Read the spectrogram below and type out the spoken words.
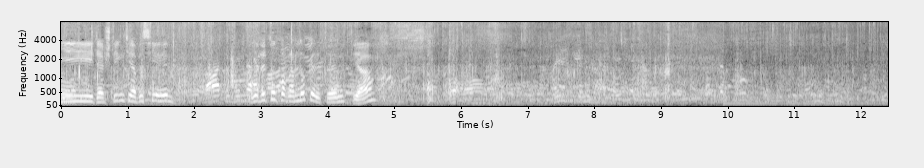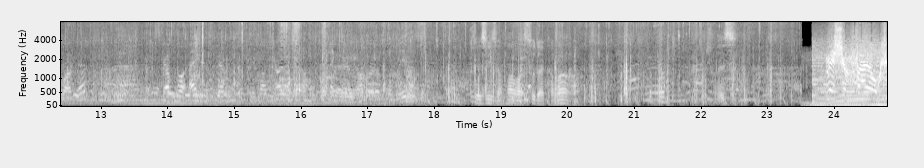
Ih, der stinkt ja bis hierhin. Ihr willst uns mal beim Nuckeln filmen? Ja? Chrissy, sag mal was zu der Kamera. Scheiße. Mission failed.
